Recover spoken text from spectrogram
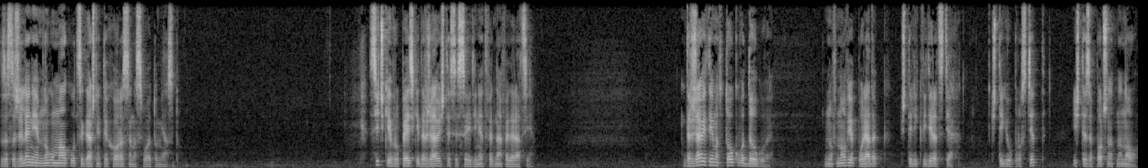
За съжаление, много малко от сегашните хора са на своето място. Всички европейски държави ще се съединят в една федерация. Държавите имат толкова дългове, но в новия порядък ще ликвидират с тях, ще ги упростят и ще започнат наново.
